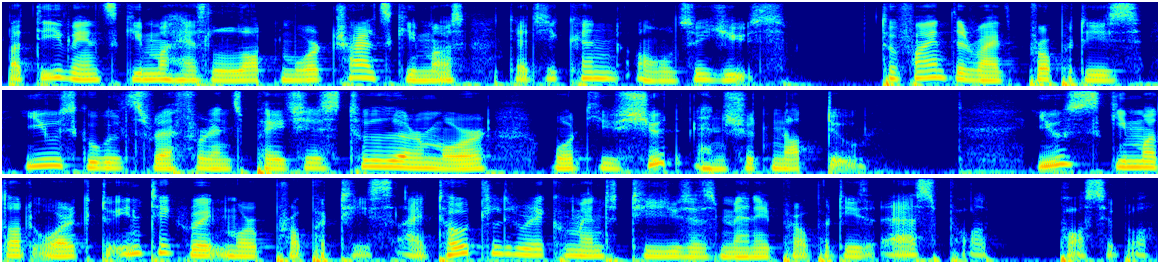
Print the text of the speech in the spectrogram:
but the event schema has a lot more child schemas that you can also use. To find the right properties, use Google's reference pages to learn more what you should and should not do. Use schema.org to integrate more properties. I totally recommend to use as many properties as po possible.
